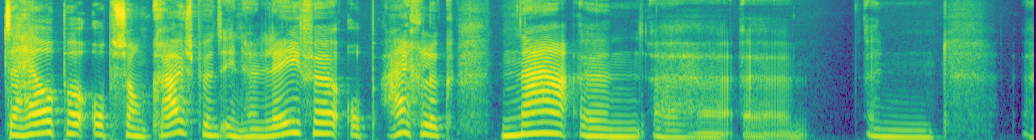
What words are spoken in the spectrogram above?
te helpen op zo'n kruispunt in hun leven, op eigenlijk na een, uh, uh, een uh,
